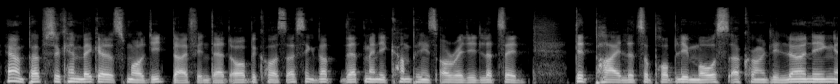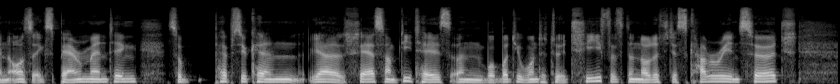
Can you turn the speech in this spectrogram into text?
Yeah, perhaps you can make a small deep dive in that, or because I think not that many companies already, let's say, did pilots, so probably most are currently learning and also experimenting. So perhaps you can, yeah, share some details on what, what you wanted to achieve with the knowledge discovery and search,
